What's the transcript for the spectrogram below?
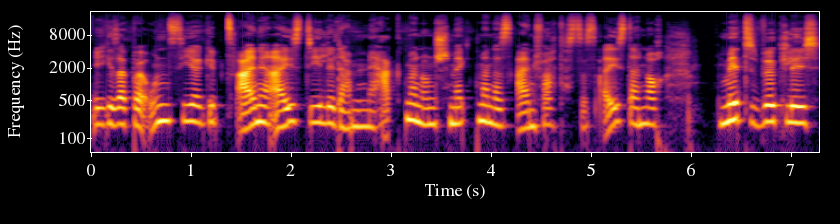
wie gesagt, bei uns hier gibt es eine Eisdiele, da merkt man und schmeckt man das einfach, dass das Eis dann noch mit wirklich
